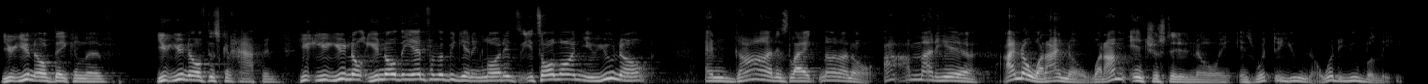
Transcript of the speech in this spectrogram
You, you know if they can live. You, you know if this can happen. You, you, you, know, you know the end from the beginning, Lord. It's, it's all on you. You know. And God is like, no, no, no. I, I'm not here. I know what I know. What I'm interested in knowing is what do you know? What do you believe?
